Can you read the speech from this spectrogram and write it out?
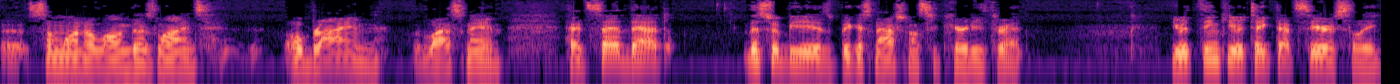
uh, someone along those lines, O'Brien last name, had said that this would be his biggest national security threat. You would think you would take that seriously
